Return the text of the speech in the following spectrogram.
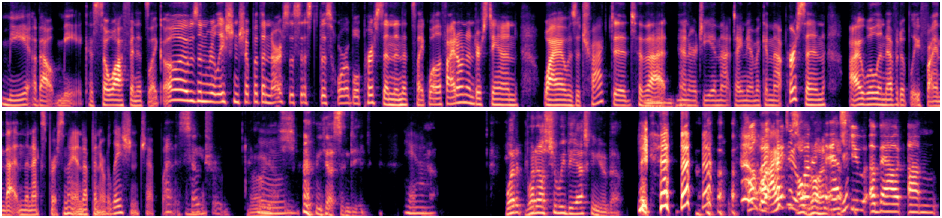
me about me? Because so often it's like, oh, I was in relationship with a narcissist, this horrible person. And it's like, well, if I don't understand why I was attracted to that Mhm. energy and that dynamic in that person, I will inevitably find that in the next person I end up in a relationship with. That is so true. Oh yes, yes, indeed. Yeah. What what else should we be asking you about? Well, I, I just feel- Oh, wanted to ahead. ask you about, um,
